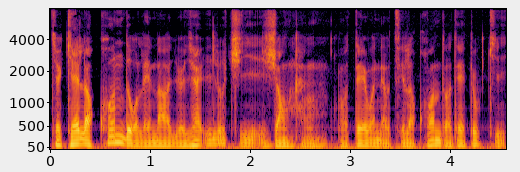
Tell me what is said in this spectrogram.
cho cái là khuôn đồ lên nó rồi giờ ít lúc chỉ rong hàng ở đây vẫn có chỉ là khuôn đồ thế tu kỳ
